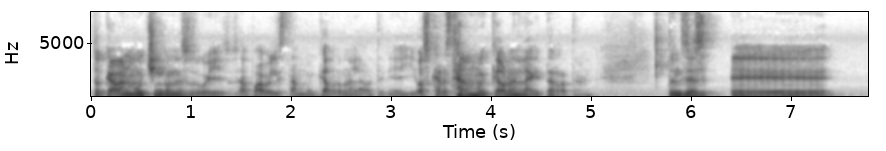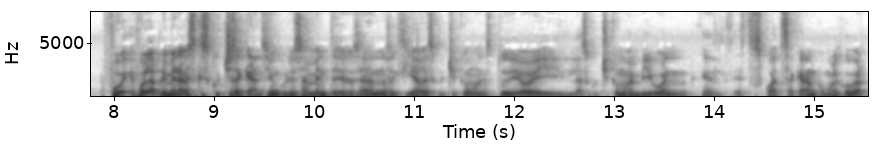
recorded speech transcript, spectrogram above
tocaban muy chingón esos güeyes. O sea, Pavel está muy cabrón en la batería y Oscar estaba muy cabrón en la guitarra también. Entonces, eh, fue, fue la primera vez que escuché esa canción, curiosamente. O sea, no sé si ya la escuché como en estudio y la escuché como en vivo en estos cuates sacaron como el cover.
